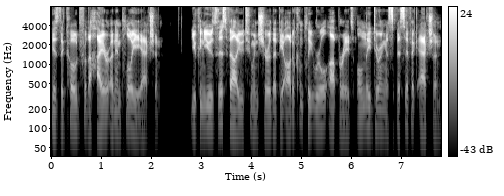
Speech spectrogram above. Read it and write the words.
is the code for the hire an employee action. You can use this value to ensure that the autocomplete rule operates only during a specific action,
